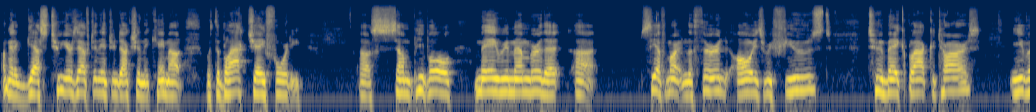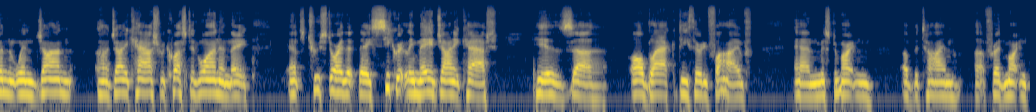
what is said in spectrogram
I'm going to guess two years after the introduction, they came out with the Black J40 uh, some people may remember that uh, C.F. Martin III always refused to make black guitars, even when John uh, Johnny Cash requested one, and they. It's a true story that they secretly made Johnny Cash his uh, all black D35, and Mr. Martin of the time, uh, Fred Martin,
